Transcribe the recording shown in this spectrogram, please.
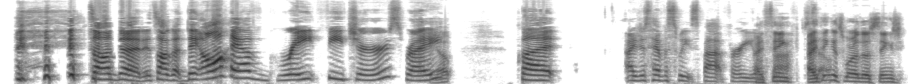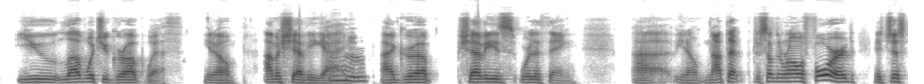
it's all good. It's all good. They all have great features, right? Yep. But I just have a sweet spot for you. I think so. I think it's one of those things you love what you grow up with. You know, I'm a Chevy guy. Mm-hmm. I grew up Chevys were the thing. Uh, you know, not that there's something wrong with Ford. It's just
